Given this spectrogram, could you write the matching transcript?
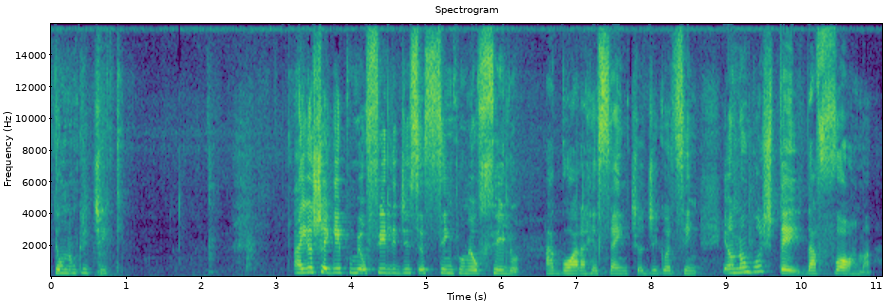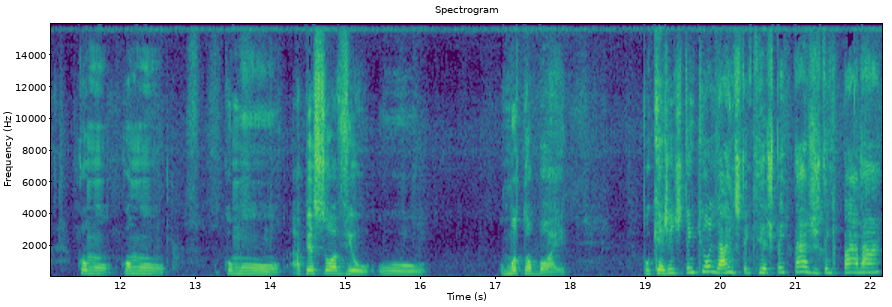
Então, não critique. Aí eu cheguei para o meu filho e disse assim para o meu filho, agora recente, eu digo assim, eu não gostei da forma como, como, como a pessoa viu o, o motoboy. Porque a gente tem que olhar, a gente tem que respeitar, a gente tem que parar.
